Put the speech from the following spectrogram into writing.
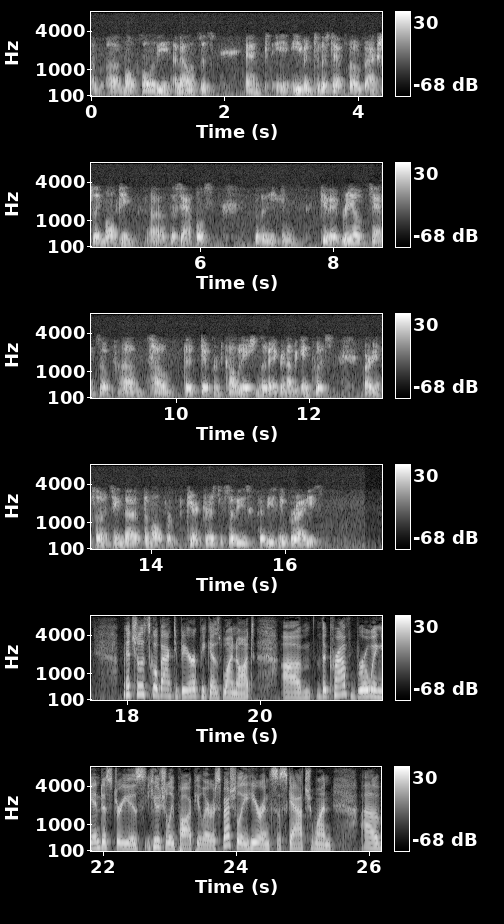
uh, malt quality analysis, and even to the step of actually malting uh, the samples, so that you can get a real sense of um, how the different combinations of agronomic inputs are influencing the, the malt characteristics of these of these new varieties. Mitch, let's go back to beer because why not? Um, the craft brewing industry is hugely popular, especially here in Saskatchewan. Uh,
